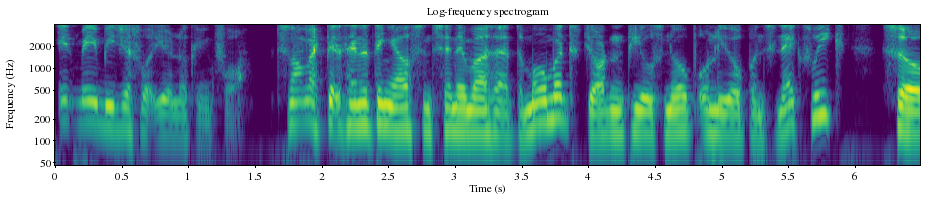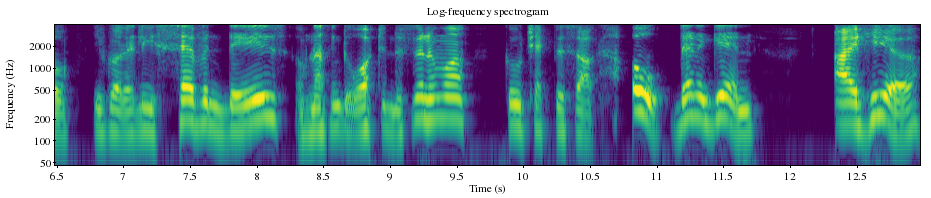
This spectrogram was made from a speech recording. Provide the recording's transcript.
it may be just what you're looking for. It's not like there's anything else in cinemas at the moment. Jordan Peele's Nope only opens next week. So you've got at least seven days of nothing to watch in the cinema. Go check this out. Oh, then again, I hear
